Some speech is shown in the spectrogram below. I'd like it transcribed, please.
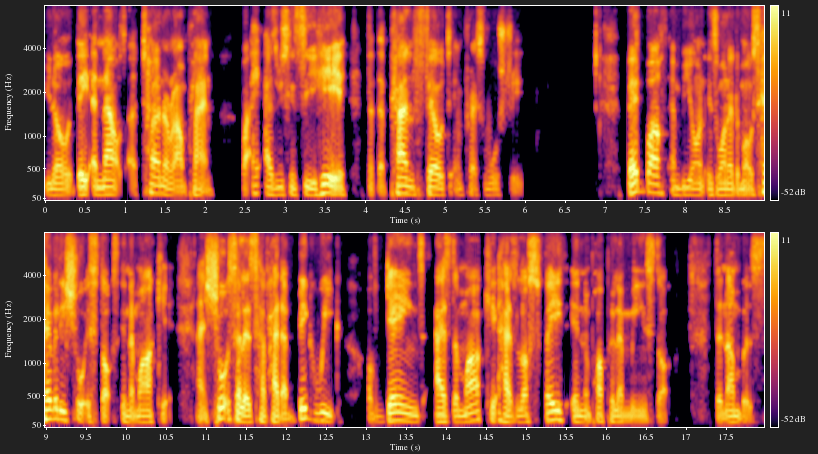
you know, they announced a turnaround plan. But as you can see here, that the plan failed to impress Wall Street. Bed Bath and Beyond is one of the most heavily shorted stocks in the market, and short sellers have had a big week of gains as the market has lost faith in the popular meme stock. The numbers.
